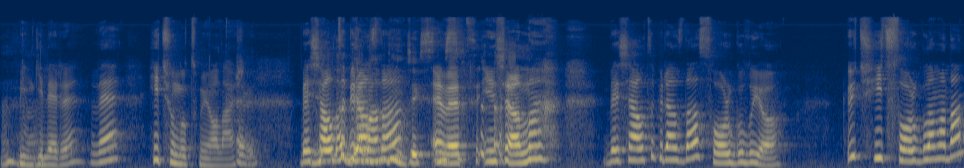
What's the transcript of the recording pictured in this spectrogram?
bilgileri ve hiç unutmuyorlar. Evet. 5-6 Yola biraz daha. Evet inşallah. 5-6 biraz daha sorguluyor. 3 hiç sorgulamadan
